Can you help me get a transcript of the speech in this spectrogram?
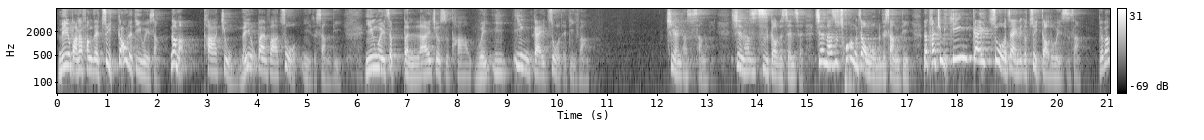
没有把它放在最高的地位上，那么他就没有办法做你的上帝，因为这本来就是他唯一应该做的地方。既然他是上帝，既然他是至高的真神，既然他是创造我们的上帝，那他就应该坐在那个最高的位置上，对吧？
